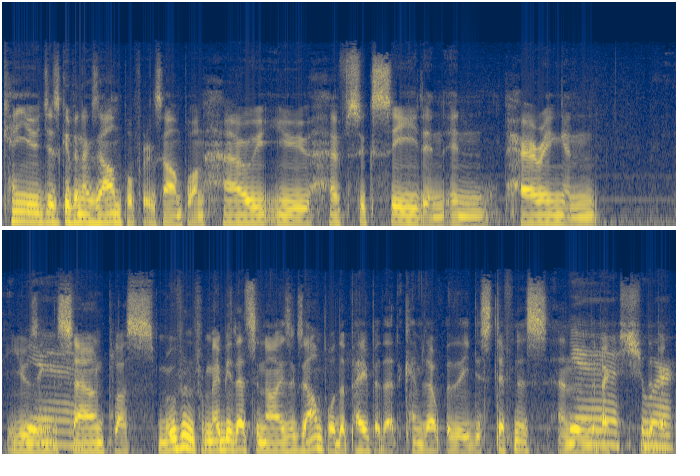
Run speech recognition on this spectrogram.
can you just give an example, for example, on how you have succeed in, in pairing and using yeah. sound plus movement. From, Maybe that's a nice example. The paper that comes up with the, the stiffness and yeah, the back. Sure. The back.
